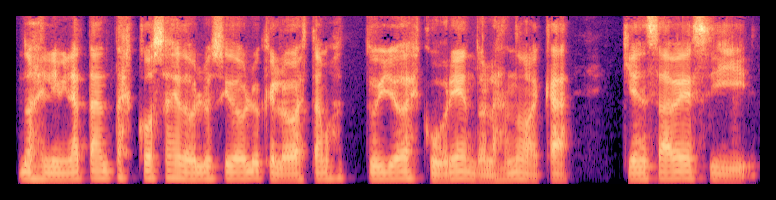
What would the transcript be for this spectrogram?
nos elimina tantas cosas de WCW que luego estamos tú y yo descubriéndolas, ¿no? Acá. Quién sabe si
